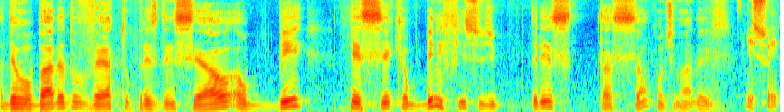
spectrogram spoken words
a derrubada do veto presidencial ao BPC, que é o benefício de prestação continuada, é isso? Isso aí.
